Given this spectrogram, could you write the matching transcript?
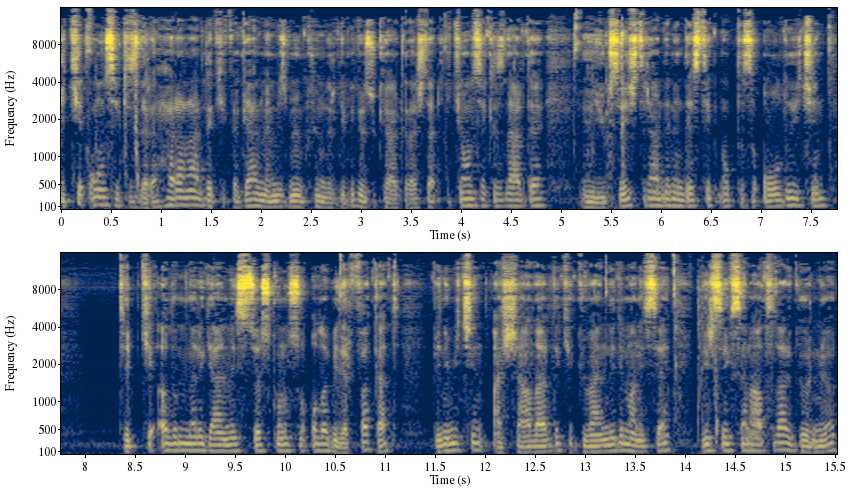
2.18'lere her an her dakika gelmemiz mümkündür gibi gözüküyor arkadaşlar. 2.18'lerde e, yükseliş trendinin destek noktası olduğu için tepki alımları gelmesi söz konusu olabilir. Fakat benim için aşağılardaki güvenli liman ise 1.86'lar görünüyor.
